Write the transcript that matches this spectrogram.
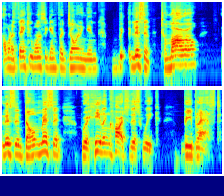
I want to thank you once again for joining in. Listen, tomorrow, listen, don't miss it. We're healing hearts this week. Be blessed.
